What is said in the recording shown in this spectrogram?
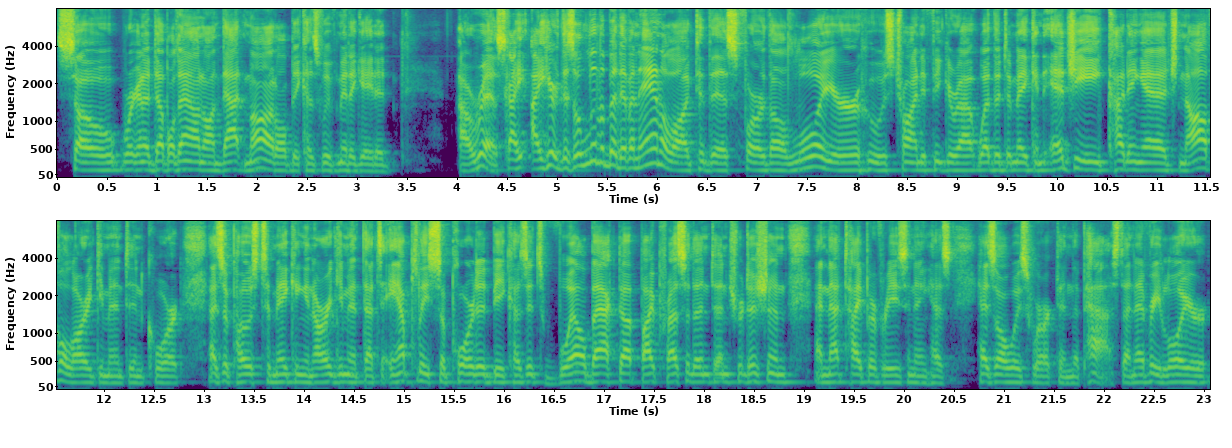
So, we're going to double down on that model because we've mitigated our risk. I, I, hear there's a little bit of an analog to this for the lawyer who is trying to figure out whether to make an edgy, cutting edge, novel argument in court as opposed to making an argument that's amply supported because it's well backed up by precedent and tradition. And that type of reasoning has, has always worked in the past. And every lawyer,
